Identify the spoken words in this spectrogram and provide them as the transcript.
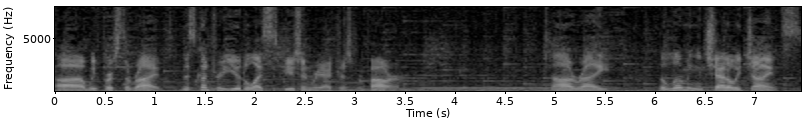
uh, we first arrived. This country utilizes fusion reactors for power. Ah, right. The looming and shadowy giants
